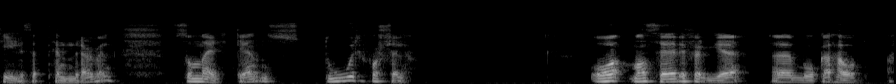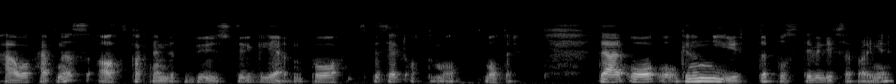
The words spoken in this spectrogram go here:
tidlig september, er det vel, så merker jeg en stor forskjell. Og man ser ifølge uh, boka How of, How of, Happiness at takknemlighet booster gleden på spesielt åtte måter. Det er å, å, kunne nyte positive livserfaringer.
